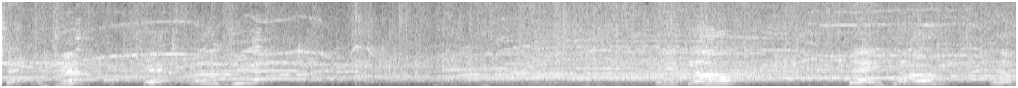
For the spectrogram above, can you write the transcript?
Check the drip, check for the drip. Thank y'all, thank y'all. Nope.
